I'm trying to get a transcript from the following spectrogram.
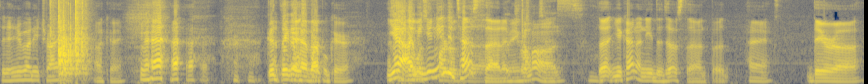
Did anybody try it? Okay. Good thing I have part- Apple Care. Yeah, I mean, you need to test the- that. I mean, come on. test. That you kind of need to test that, but hey, they're uh, w-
